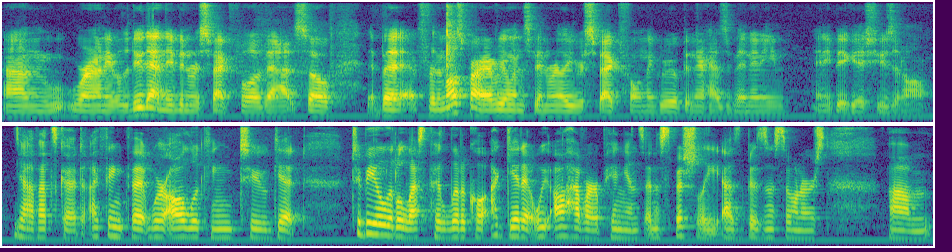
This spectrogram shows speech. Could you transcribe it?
um, were unable to do that, and they've been respectful of that. So, but for the most part, everyone's been really respectful in the group, and there hasn't been any any big issues at all. Yeah, that's good. I think that we're all looking to get to be a little less political. I get it. We all have our opinions, and especially as business owners, um,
